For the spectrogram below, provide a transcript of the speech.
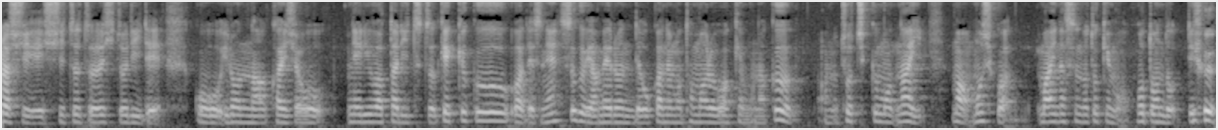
らししつつ1人でこういろんな会社を練り渡りつつ結局はですねすぐ辞めるんでお金も貯まるわけもなくあの貯蓄もない、まあ、もしくはマイナスの時もほとんどっていう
